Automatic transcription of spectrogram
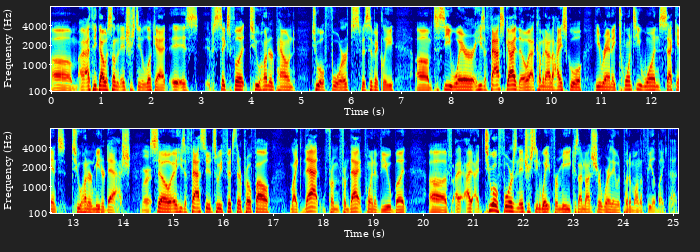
um, I, I think that was something interesting to look at. Is six foot, two hundred pound, two hundred four specifically. Um, to see where he's a fast guy though. Coming out of high school, he ran a 21 second 200 meter dash. Right. So uh, he's a fast dude. So he fits their profile like that from from that point of view. But uh, I, I, I- 204 is an interesting weight for me because I'm not sure where they would put him on the field like that.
